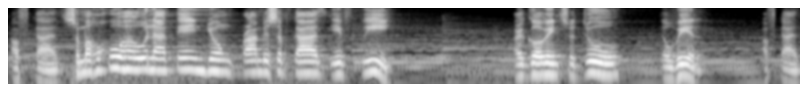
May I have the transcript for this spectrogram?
of God. So makukuha ho natin yung promise of God if we are going to do the will of God.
